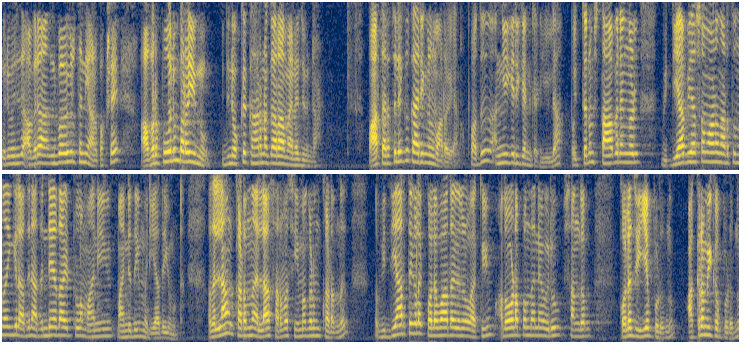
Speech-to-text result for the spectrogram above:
ഒരു പരിധി അവർ അനുഭാവികൾ തന്നെയാണ്. പക്ഷേ അവർ പോലും പറയുന്നു ഇതിനൊക്കെ കാരണക്കാർ ആ മാനേജ്മെന്റാണ് അപ്പോൾ ആ തരത്തിലേക്ക് കാര്യങ്ങൾ മാറുകയാണ്. അപ്പോൾ അത് അംഗീകരിക്കാൻ കഴിയില്ല. അപ്പോൾ ഇത്തരം സ്ഥാപനങ്ങൾ വിദ്യാഭ്യാസമാണ് നടത്തുന്നതെങ്കിൽ അതിന് അതിന്റെതായിട്ടുള്ള മാന്യയും മാന്യതയും മര്യാദയുമുണ്ട് അതെല്ലാം കടന്ന് എല്ലാ സർവസീമകളും കടന്ന് വിദ്യാർത്ഥികളെ കൊലപാതകങ്ങളാക്കിയും അതോടൊപ്പം തന്നെ ഒരു സംഘം കൊല ചെയ്യപ്പെടുന്നു ആക്രമിക്കപ്പെടുന്നു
